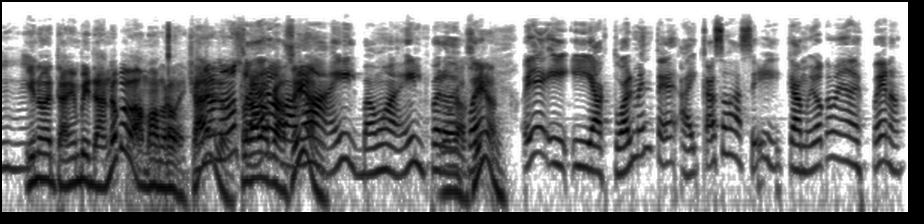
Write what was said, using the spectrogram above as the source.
y nos están invitando, pues vamos a aprovecharlo. No, no, Eso era claro, lo que vamos hacían. a ir, vamos a ir. Pero Lo que después, hacían. oye, y, y actualmente hay casos así, que a mí lo que me da es pena.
